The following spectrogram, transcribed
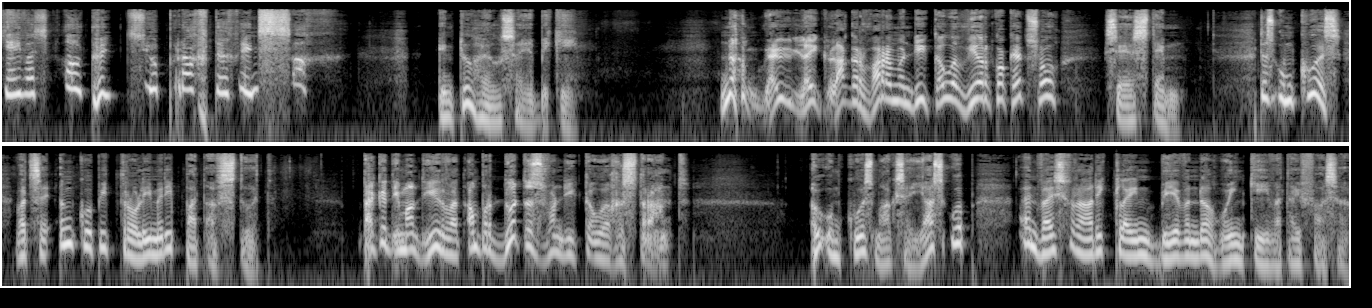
"Jy was altyd so pragtig en sag." En toe huil sy 'n bietjie. "Nou, jy lyk lekker warm in die koue weer, koketso," sê 'n stem. Dis oom Koos wat sy inkoopie trolly met die pad afstoot. Ek het iemand hier wat amper dood is van die koue gisterand. Ou oom Koos maak sy jas oop en wys vir haar die klein bewende hondjie wat hy vashou.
